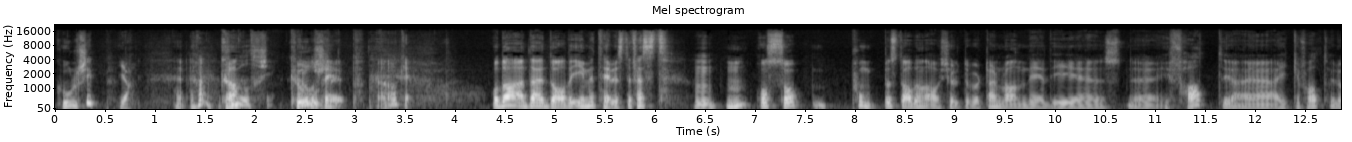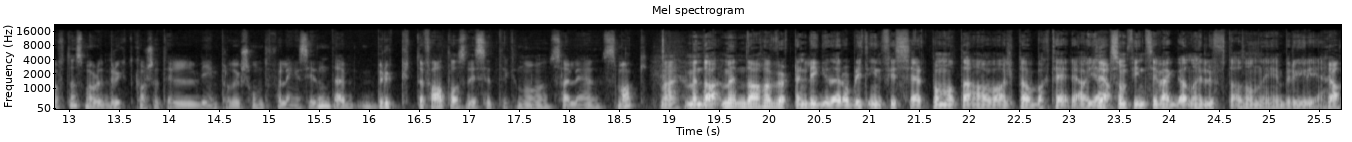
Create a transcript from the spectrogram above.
Coolship? Ja. Cool shit. Coolship. Ja, ok. Og da, det er da det inviteres til fest. Mm. Mm. Og så pumpes da den avkjølte vørteren da ned i, eh, i fat, i eh, eikefat veldig ofte, som har blitt brukt kanskje til vinproduksjon for lenge siden. Det er brukte fat, altså de setter ikke noe særlig smak. Nei, men da, men da har vørteren ligget der og blitt infisert på en måte av alt av bakterier og gjær Ja. som fins i veggene og i lufta og sånn i bryggeriet. Ja,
